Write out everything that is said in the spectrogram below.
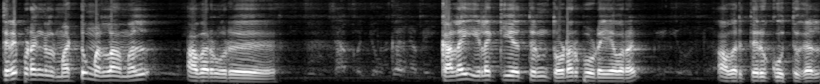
திரைப்படங்கள் மட்டுமல்லாமல் அவர் ஒரு கலை இலக்கியத்தின் தொடர்புடையவர் அவர் தெருக்கூத்துகள்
